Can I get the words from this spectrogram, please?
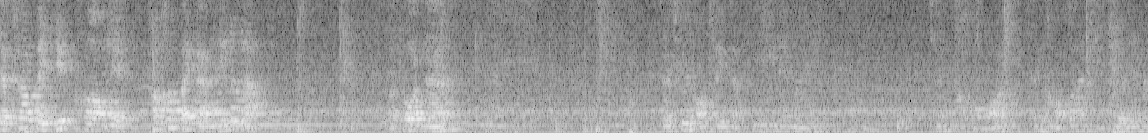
จะเข้าไปยึดครองเนี่ยเขาเข้าไปแบบนี้หรือเปล่าขอโทษนะเธอช่วยออกไปจากที่นี่ได้ไหม ฉันขอ ฉันขอบ้านของเธอได้ไหม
